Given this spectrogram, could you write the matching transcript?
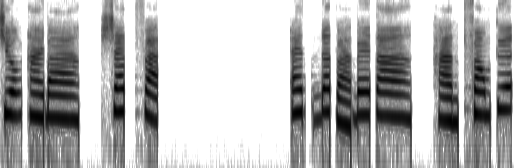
Chương 23, sát phạt. S đất và beta, Hàn Phong Tuyết.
